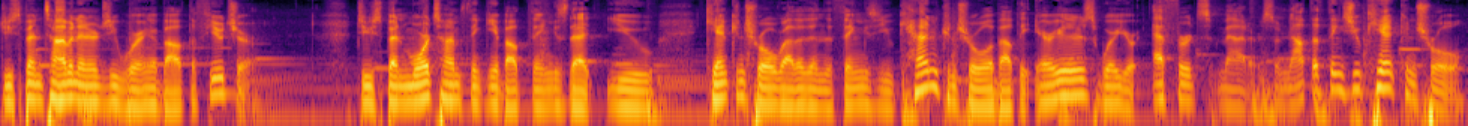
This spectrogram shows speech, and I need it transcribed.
Do you spend time and energy worrying about the future? Do you spend more time thinking about things that you can't control rather than the things you can control about the areas where your efforts matter? So, not the things you can't control,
